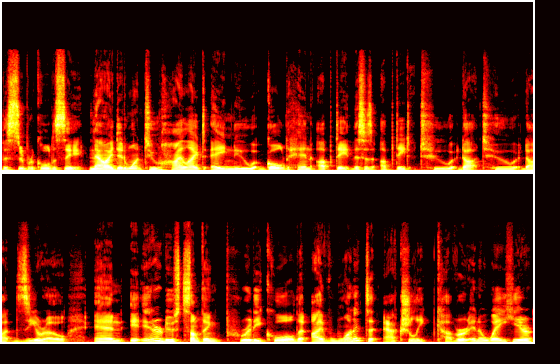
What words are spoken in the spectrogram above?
This is super cool to see. Now, I did want to highlight a new GoldHEN update. This is update 2.2.0, and it introduced something pretty cool that I've wanted to actually cover in a way here,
